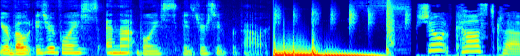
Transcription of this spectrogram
Your vote is your voice, and that voice is your superpower. Shortcast Club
